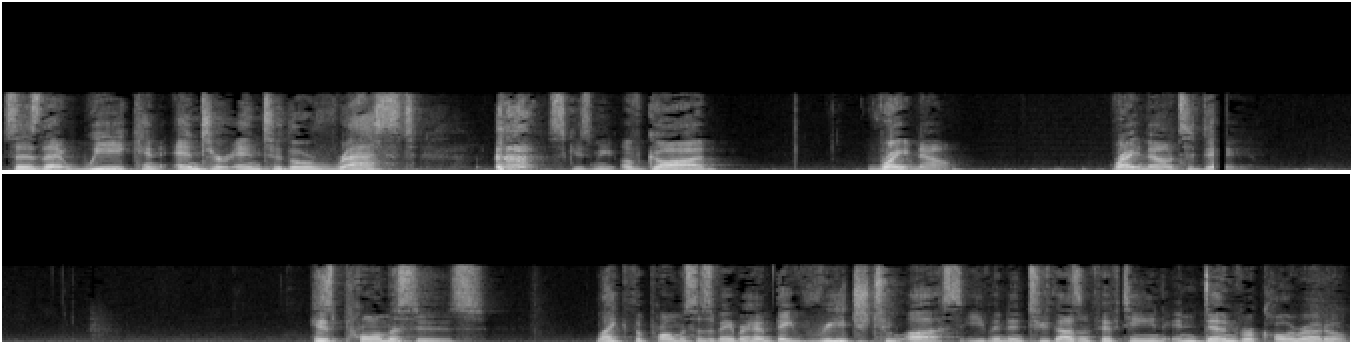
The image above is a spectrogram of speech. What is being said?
says that we can enter into the rest, excuse me, of God right now. Right now, today. His promises, like the promises of Abraham, they reach to us even in 2015 in Denver, Colorado.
